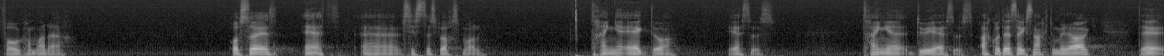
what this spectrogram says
for å komme der. Og så er, et eh, siste spørsmål. Trenger jeg da Jesus? trenger du Jesus. Akkurat det som jeg snakket om i dag, det er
